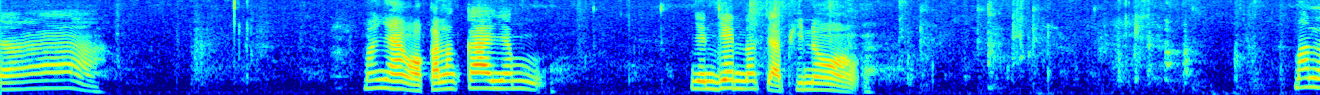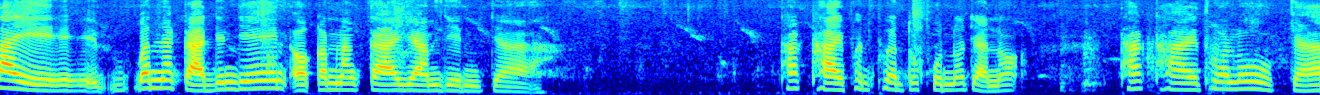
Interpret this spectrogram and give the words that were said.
จ้ามายางออกกำลังกายย่ำเย็นๆเนาะจ้ะพี่น้องมาไล่บรรยากาศเย็นๆออกกำลังกายยามเย็นจ้าทักทายเพื่อนๆทุกคนเนาะจ้ะเนาะทักทายทั่วโลกจ้า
